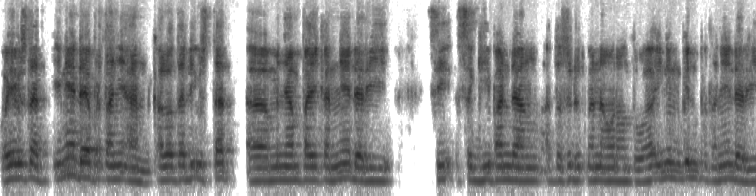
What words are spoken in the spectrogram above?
Oh ya Ustadz, ini ada pertanyaan. Kalau tadi Ustadz e, eh, menyampaikannya dari si, segi pandang atau sudut pandang orang tua, ini mungkin pertanyaan dari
